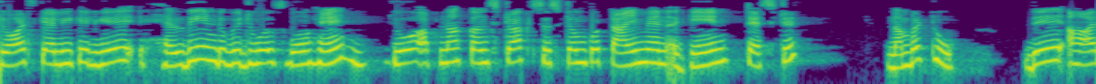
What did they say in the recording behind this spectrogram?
جارج کیلی کے لیے ہیلدی انڈیویجلس وہ ہیں جو اپنا کنسٹرکٹ سسٹم کو time and again test number two they are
